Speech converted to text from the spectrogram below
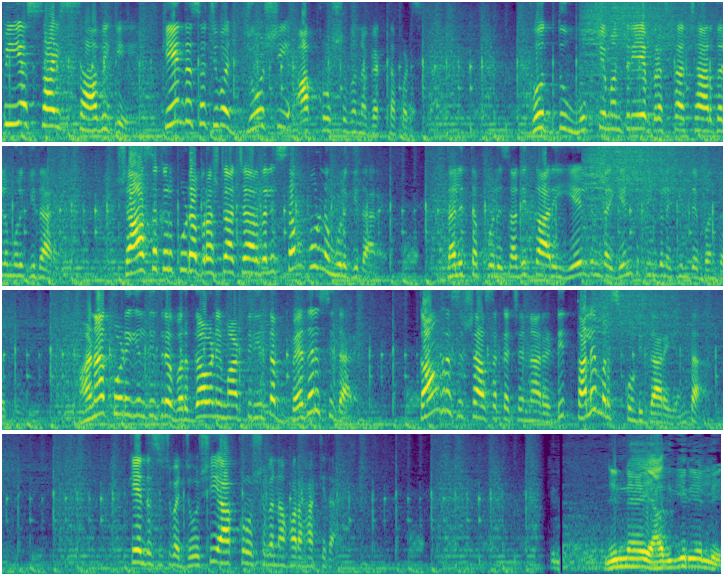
ಪಿಎಸ್ಐ ಸಾವಿಗೆ ಕೇಂದ್ರ ಸಚಿವ ಜೋಶಿ ಆಕ್ರೋಶವನ್ನು ವ್ಯಕ್ತಪಡಿಸಿದ್ದಾರೆ. ಖುದ್ದು ಮುಖ್ಯಮಂತ್ರಿಯೇ ಭ್ರಷ್ಟಾಚಾರದಲ್ಲಿ ಮುಳುಗಿದ್ದಾರೆ. ಶಾಸಕರು ಕೂಡ ಭ್ರಷ್ಟಾಚಾರದಲ್ಲಿ ಸಂಪೂರ್ಣ ಮುಳುಗಿದ್ದಾರೆ. ದಲಿತ ಪೊಲೀಸ್ ಅಧಿಕಾರಿ ಏಳರಿಂದ ಎಂಟು ತಿಂಗಳ ಹಿಂದೆ ಬಂದದ್ದು. ಹಣ ಕೊಡಿ ಇಲ್ದಿದ್ರೆ ವರ್ಗಾವಣೆ ಮಾಡ್ತೀನಿ ಅಂತ ಬೆದರಿಸಿದ್ದಾರೆ. ಕಾಂಗ್ರೆಸ್ ಶಾಸಕ ಚೆನ್ನಾರೆಡ್ಡಿ ತಲೆಮರೆಸಿಕೊಂಡಿದ್ದಾರೆ ಅಂತ ಕೇಂದ್ರ ಸಚಿವ ಜೋಶಿ ಆಕ್ರೋಶವನ್ನು ಹೊರಹಾಕಿದ್ದಾರೆ. ನಿನ್ನೆ ಯಾದಗಿರಿಯಲ್ಲಿ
